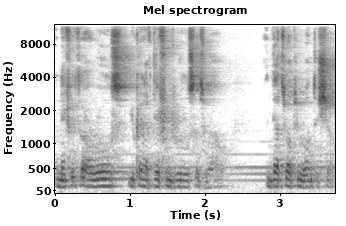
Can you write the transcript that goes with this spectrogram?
and if it are rules, you can have different rules as well. And that's what we want to show.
